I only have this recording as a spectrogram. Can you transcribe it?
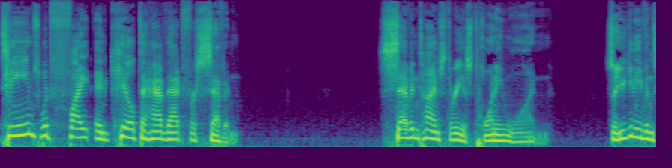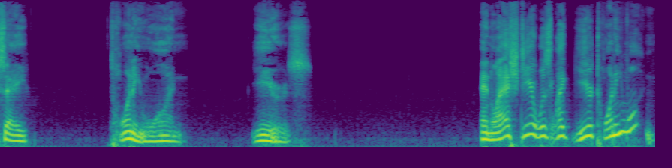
teams would fight and kill to have that for seven. Seven times three is 21. So you can even say 21 years. And last year was like year 21.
